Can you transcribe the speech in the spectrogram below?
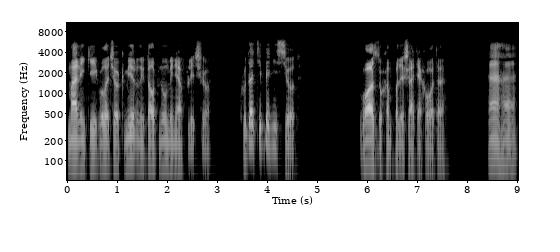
Маленький кулачок мирный толкнул меня в плечо. «Куда тебя несет?» «Воздухом подышать охота». Ага,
